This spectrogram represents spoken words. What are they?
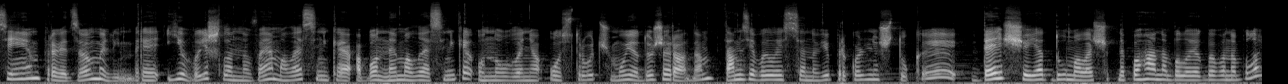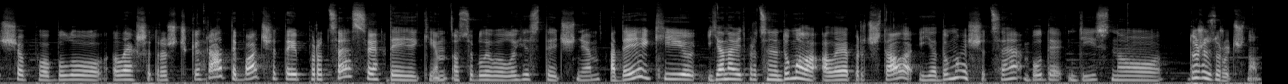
Всім привіт, з вами Лімбрія. І вийшло нове малесеньке або не малесеньке оновлення острову, чому я дуже рада. Там з'явилися нові прикольні штуки. Дещо я думала, щоб непогано було, якби воно було, щоб було легше трошечки грати, бачити процеси, деякі, особливо логістичні. А деякі я навіть про це не думала, але прочитала, і я думаю, що це буде дійсно. Дуже зручно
